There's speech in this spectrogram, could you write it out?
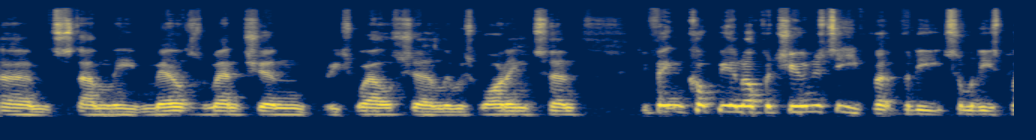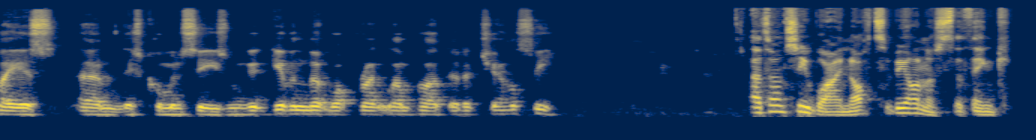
Um, Stanley Mills mentioned, Reece Welch, uh, Lewis Warrington Do you think could be an opportunity for, for the, some of these players um, this coming season, given that what Frank Lampard did at Chelsea? I don't see why not. To be honest, I think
